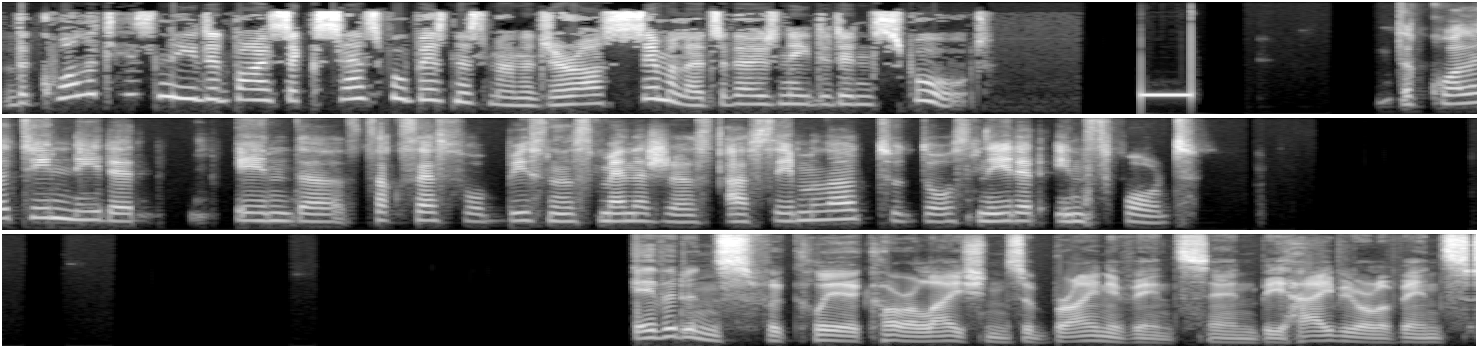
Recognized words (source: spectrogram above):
The qualities needed by a successful business manager are similar to those needed in sport. The quality needed in the successful business managers are similar to those needed in sport. Evidence for clear correlations of brain events and behavioural events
